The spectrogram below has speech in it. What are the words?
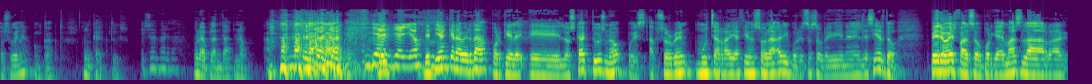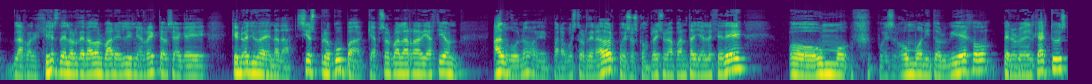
¿Os suena? Un cactus. Un cactus. Eso es verdad. Una planta, no. ya decía yo. Decían que era verdad porque eh, los cactus, ¿no? Pues absorben mucha radiación solar y por eso sobreviven en el desierto. Pero es falso, porque además la ra- las radiaciones del ordenador van en línea recta, o sea que, que no ayuda de nada. Si os preocupa que absorba la radiación algo, ¿no? Eh, para vuestro ordenador, pues os compráis una pantalla LCD o un, mo- pues, o un monitor viejo, pero lo del cactus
